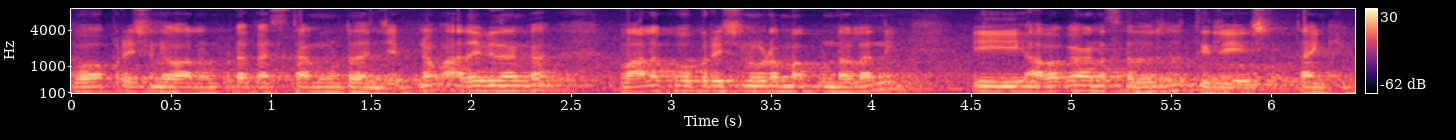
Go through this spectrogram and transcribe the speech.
కోఆపరేషన్ కావాలనుకుంటే ఖచ్చితంగా ఉంటుందని చెప్పినాం. అదేవిధంగా వాళ్ళ కోఆపరేషన్ కూడా మాకు ఉండాలని ఈ అవగాహన సదస్సు తెలియజేసినాం. థ్యాంక్ యూ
